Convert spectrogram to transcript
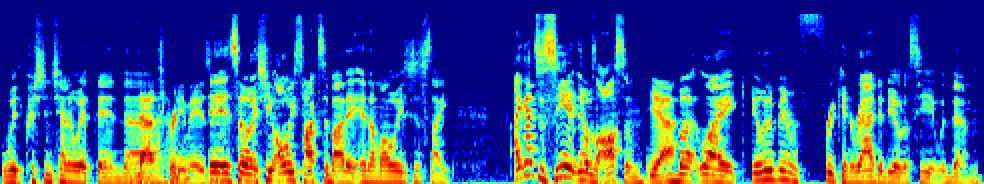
with Kristin Chenoweth and. Uh, That's pretty amazing. And so she always talks about it, and I'm always just like, I got to see it and it was awesome. Yeah. But like, it would have been freaking rad to be able to see it with them,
